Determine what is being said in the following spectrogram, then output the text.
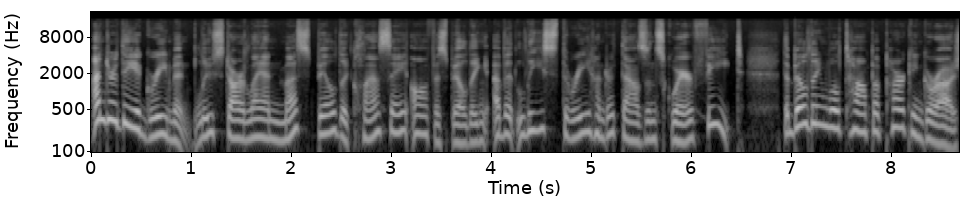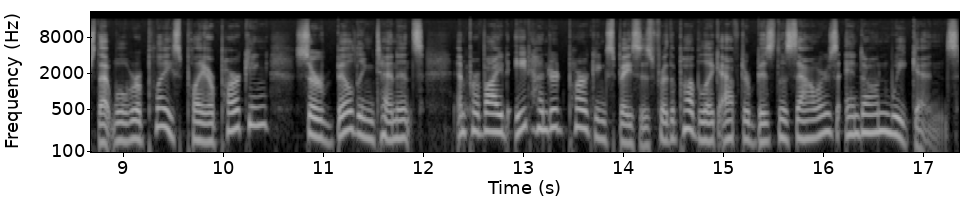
Under the agreement, Blue Star Land must build a Class A office building of at least 300,000 square feet. The building will top a parking garage that will replace player parking, serve building tenants, and provide 800 parking spaces for the public after business hours and on weekends.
